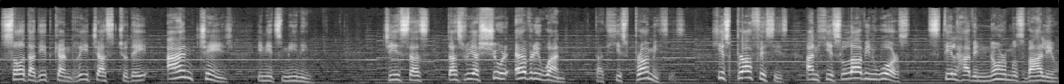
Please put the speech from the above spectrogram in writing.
so that it can reach us today unchanged in its meaning. Jesus does reassure everyone that His promises, His prophecies, and His loving words still have enormous value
